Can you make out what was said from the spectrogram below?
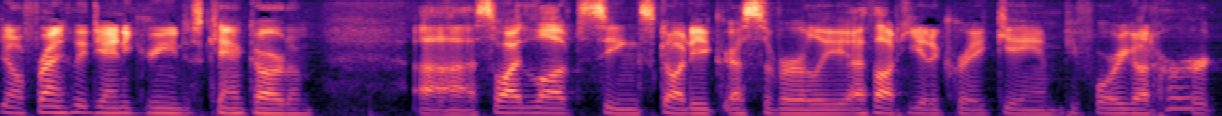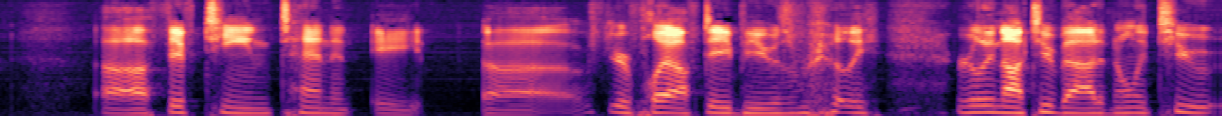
you know, frankly, Danny Green just can't guard him. Uh, so I loved seeing Scottie aggressive early. I thought he had a great game before he got hurt. Uh, 15, 10, and 8 uh, your playoff debut was really, really not too bad, and only two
